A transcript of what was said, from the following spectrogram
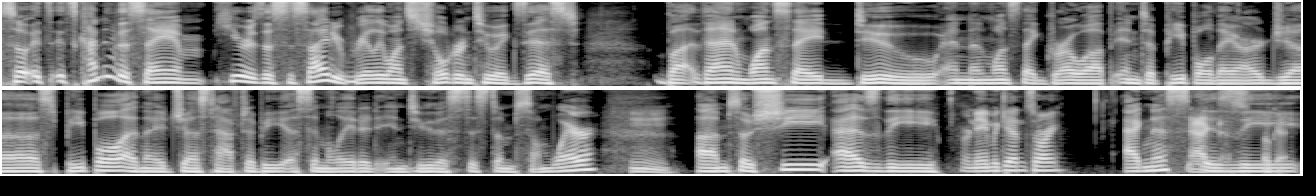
so it's it's kind of the same here is the society really wants children to exist But then once they do, and then once they grow up into people, they are just people and they just have to be assimilated into this system somewhere. Mm. Um, so she, as the Her name again? Sorry. Agnes, Agnes, is the okay.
